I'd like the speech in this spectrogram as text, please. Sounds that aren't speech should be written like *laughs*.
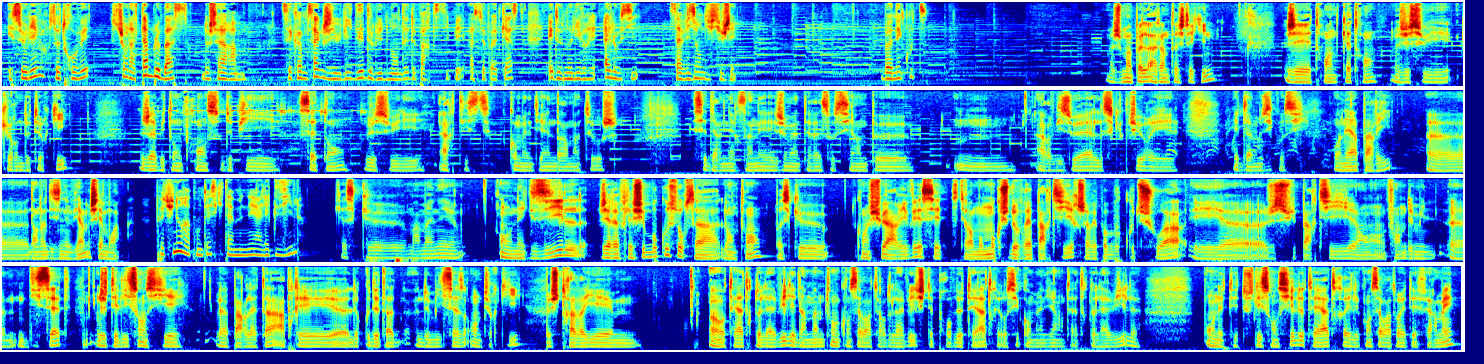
et ce livre se trouvait sur la table basse de Aram. C'est comme ça que j'ai eu l'idée de lui demander de participer à ce podcast et de nous livrer elle aussi sa vision du sujet. Bonne écoute. Je m'appelle Aram Tashtekin, j'ai 34 ans, je suis kurde de Turquie. J'habite en France depuis 7 ans, je suis artiste comédienne, dramaturge. Ces dernières années, je m'intéresse aussi un peu hmm, art visuel, sculpture et, et, de la musique aussi. On est à Paris, euh, dans le 19e, chez moi. Peux-tu nous raconter ce qui t'a mené à l'exil? Qu'est-ce que m'a mené en exil? J'ai réfléchi beaucoup sur ça longtemps parce que quand je suis arrivé, c'était un moment que je devrais partir. J'avais pas beaucoup de choix et euh, je suis parti en fin 2017. J'étais licencié euh, par l'État après euh, le coup d'État 2016 en Turquie. Je travaillais au théâtre de la ville et dans même temps au conservatoire de la ville. J'étais prof de théâtre et aussi comédien au théâtre de la ville. On était tous licenciés, le théâtre et le conservatoire étaient fermés.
